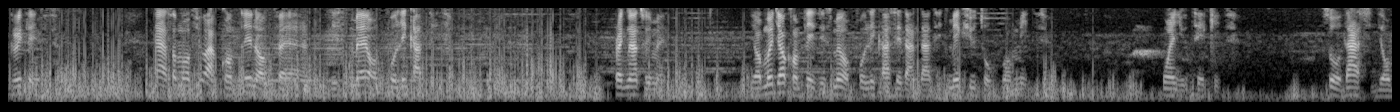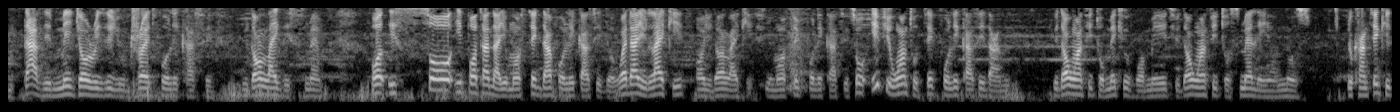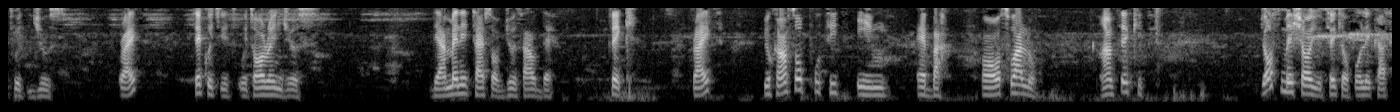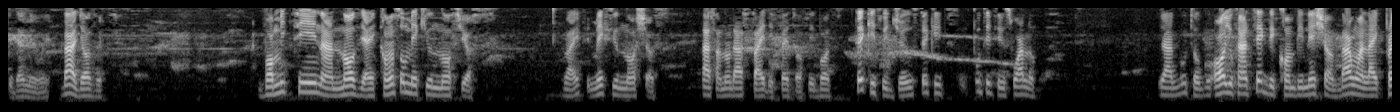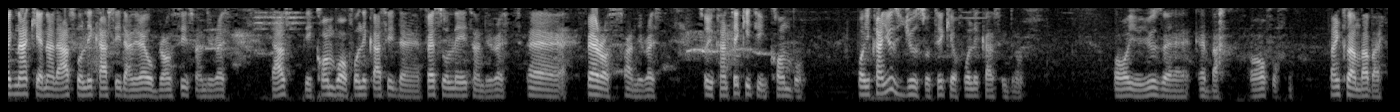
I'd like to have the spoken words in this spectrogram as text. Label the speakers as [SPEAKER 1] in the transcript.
[SPEAKER 1] Greetings. Yeah, some of you have complained of uh, the smell of folic acid. Pregnant women. Your major complaint is the smell of folic acid and that it makes you to vomit when you take it. So that's the that's the major reason you dread folic acid. You don't like the smell. But it's so important that you must take that folic acid though. Whether you like it or you don't like it, you must take folic acid. So if you want to take folic acid and you don't want it to make you vomit, you don't want it to smell in your nose, you can take it with juice. Right? Take with it with orange juice. There are many types of juice out there. Take. Right? You can also put it in eba or swallow and take it. Just make sure you take your folic acid anyway. That's just it. Vomiting and nausea, it can also make you nauseous. Right? It makes you nauseous. That's another side effect of it. But take it with juice, take it, put it in swallow. You are good to go. Or you can take the combination. That one, like Pregnacare now, that has folic acid and the rest, and the rest. That's the combo of folic acid, uh, fesolate, and the rest, uh, ferrous, and the rest. So you can take it in combo. But you can use juice to take your folic acid on. Or you use uh, eba or fufu. Thank you and bye bye.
